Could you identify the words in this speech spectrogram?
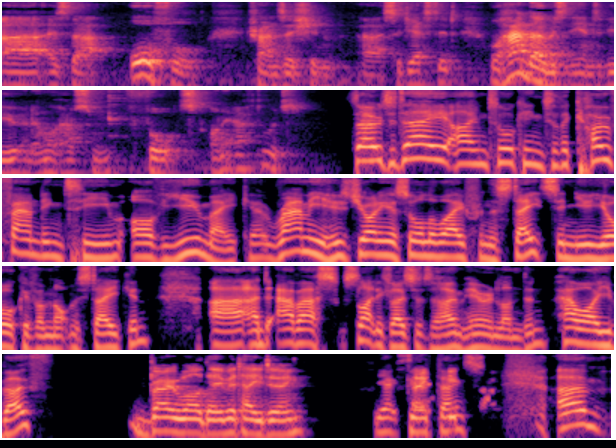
uh, as that awful transition uh, suggested. We'll hand over to the interview and then we'll have some thoughts on it afterwards. So today I'm talking to the co-founding team of UMaker, Rami, who's joining us all the way from the States in New York, if I'm not mistaken, uh, and Abbas, slightly closer to home here in London. How are you both? Very well, David. How are you doing? Yeah, good, thanks. Um,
